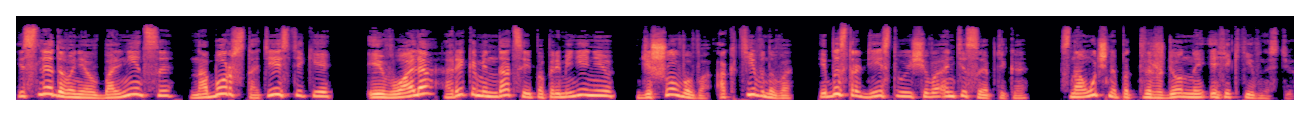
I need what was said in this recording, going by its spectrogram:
исследования в больнице, набор статистики и вуаля рекомендации по применению дешевого, активного и быстродействующего антисептика с научно подтвержденной эффективностью.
